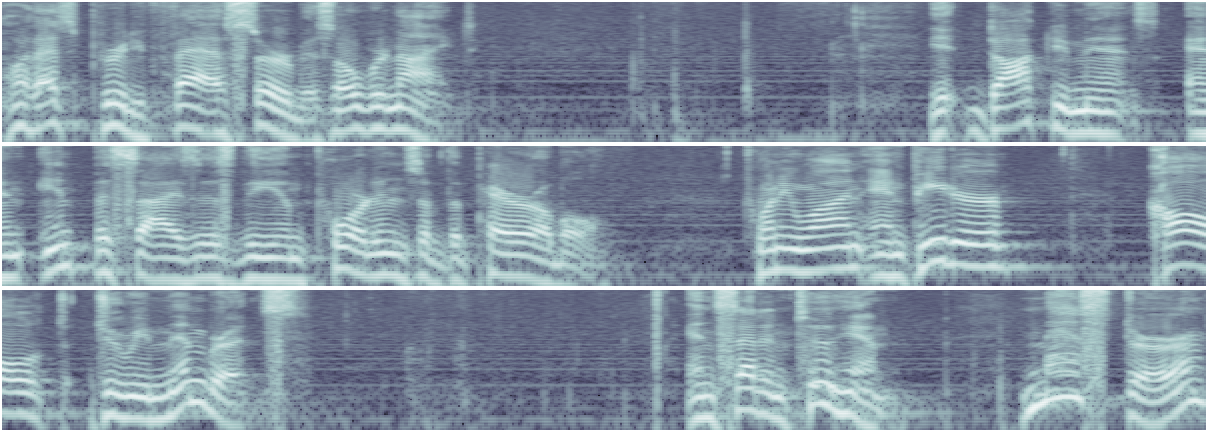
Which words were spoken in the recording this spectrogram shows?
Boy, that's pretty fast service overnight. It documents and emphasizes the importance of the parable. 21, and Peter called to remembrance and said unto him, Master,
